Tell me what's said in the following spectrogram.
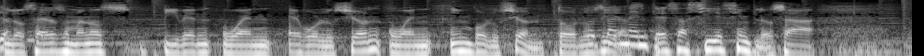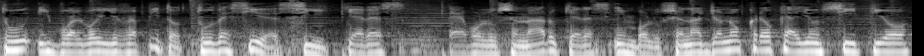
los seres humanos viven o en evolución o en involución todos los Totalmente. días. Es así, es simple. O sea, tú, y vuelvo y repito, tú decides si quieres evolucionar o quieres involucionar. Yo no creo que haya un sitio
